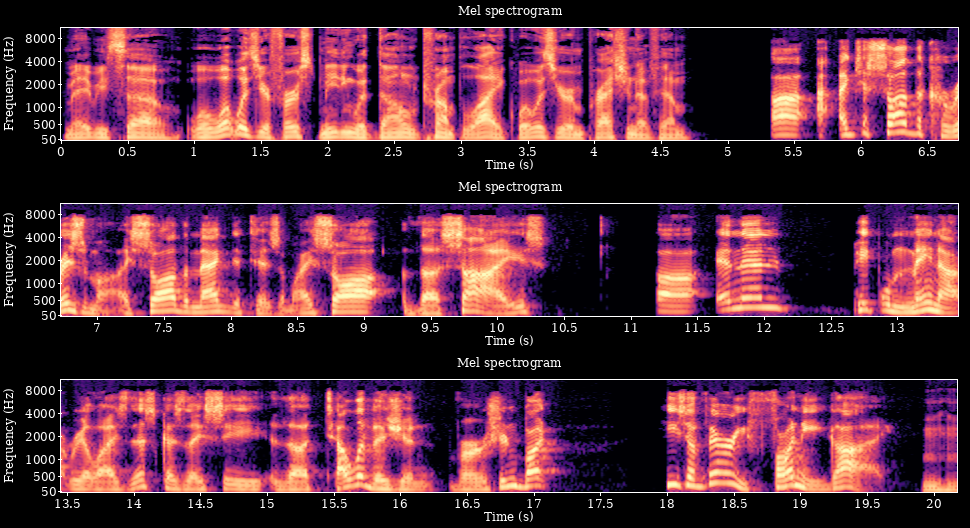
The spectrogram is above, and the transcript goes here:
Maybe so. Well, what was your first meeting with Donald Trump like? What was your impression of him? Uh, I just saw the charisma. I saw the magnetism. I saw the size. Uh, and then people may not realize this because they see the television version, but he's a very funny guy. Mm-hmm.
